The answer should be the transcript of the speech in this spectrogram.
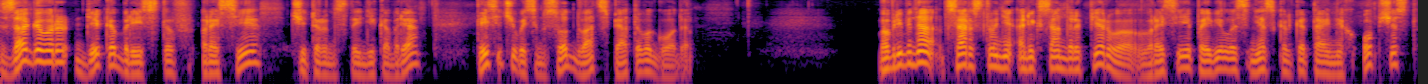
Заговор декабристов. Россия. 14 декабря 1825 года. Во времена царствования Александра I в России появилось несколько тайных обществ,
